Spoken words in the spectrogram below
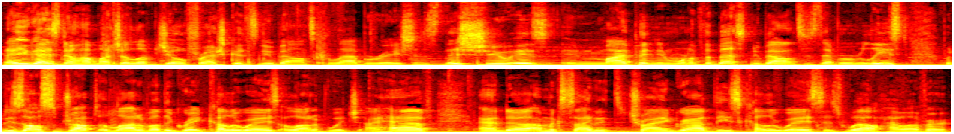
Now you guys know how much I love Joe Freshgoods' New Balance collaborations. This shoe is, in my opinion, one of the best New Balances ever released, but he's also dropped a lot of other great colorways, a lot of which I have, and uh, I'm excited to try and grab these colorways as well. However,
